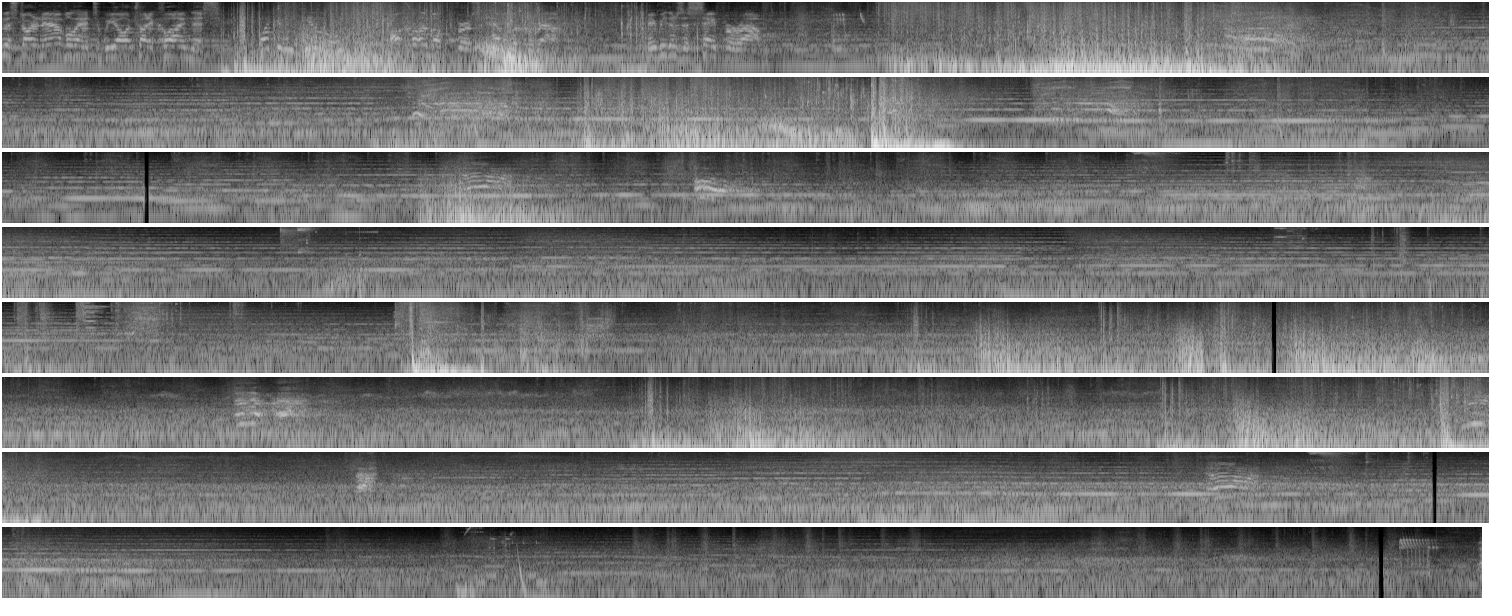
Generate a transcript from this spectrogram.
Gonna start an avalanche if we all try to climb this. What do we do? I'll climb up first and have a look around. Maybe there's a safer route.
